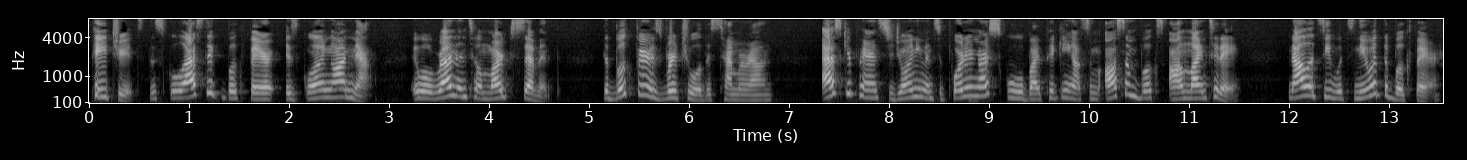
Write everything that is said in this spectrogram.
Patriots, the Scholastic Book Fair is going on now. It will run until March 7th. The book fair is virtual this time around. Ask your parents to join you in supporting our school by picking out some awesome books online today. Now let's see what's new at the book fair.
